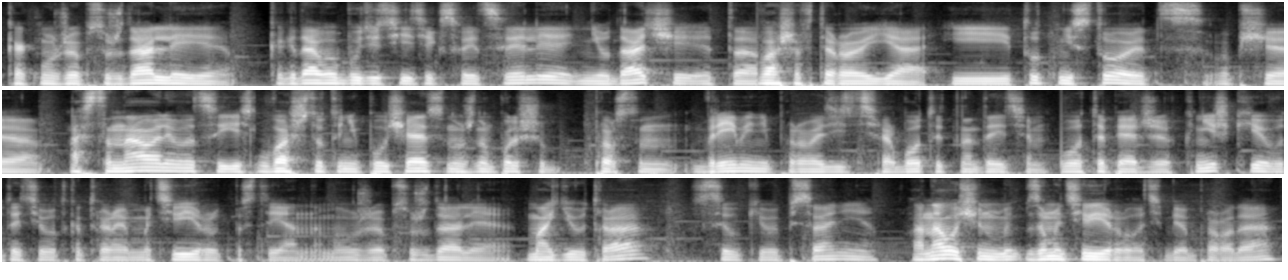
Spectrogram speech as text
как мы уже обсуждали, когда вы будете идти к своей цели, неудачи — это ваше второе «я». И тут не стоит вообще останавливаться. Если у вас что-то не получается, нужно больше просто времени проводить, работать над этим. Вот опять же, книжки вот эти вот, которые мотивируют постоянно. Мы уже обсуждали «Магию утра», ссылки в описании. Она очень замотивировала тебя, бро, да?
